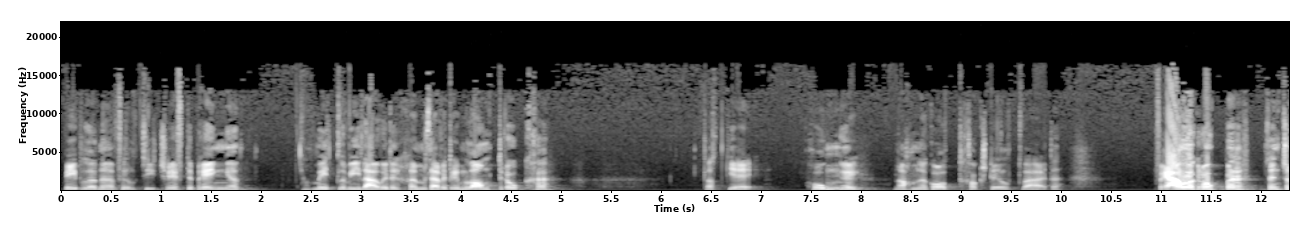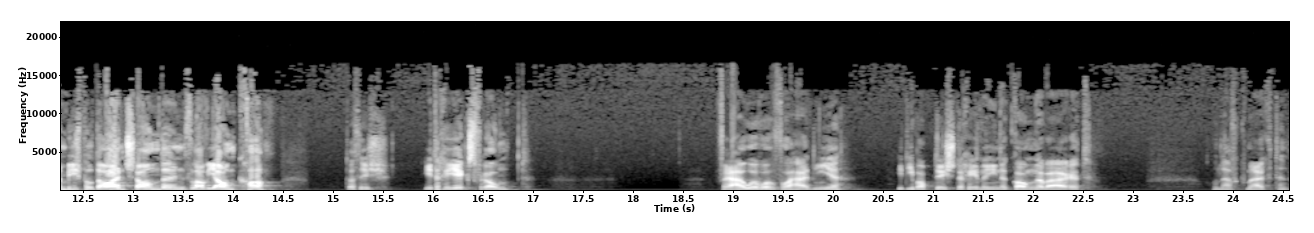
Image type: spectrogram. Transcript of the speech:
Bibeln, viele Zeitschriften bringen. Und mittlerweile auch wieder, können wir es auch wieder im Land drucken, dass die Hunger nach einem Gott kann gestillt werden kann. Frauengruppen sind zum Beispiel da entstanden in Slavianka. Das ist in der Kriegsfront. Frauen, die vorher nie in die Baptistenkirche hineingegangen wären und einfach gemerkt haben,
